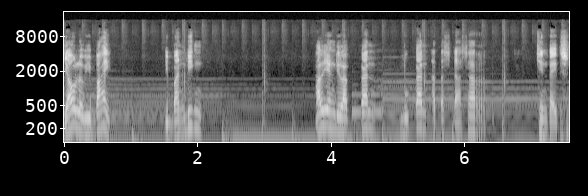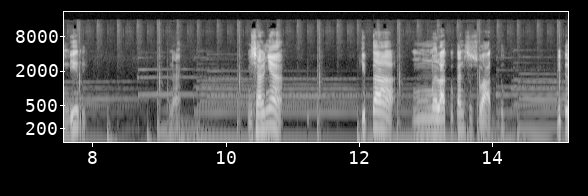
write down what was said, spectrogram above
jauh lebih baik dibanding hal yang dilakukan bukan atas dasar cinta itu sendiri. Nah, misalnya kita melakukan sesuatu itu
